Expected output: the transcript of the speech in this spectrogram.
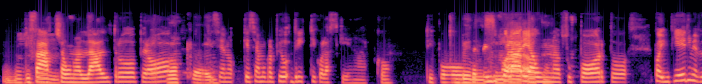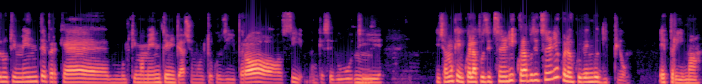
di faccia mm. uno all'altro, però okay. che, siano, che siamo proprio dritti con la schiena, ecco tipo Benissimo. perpendicolari ah, a un supporto. Poi in piedi mi è venuto in mente perché ultimamente mi piace molto così, però sì, anche seduti. Mm. Diciamo che in quella posizione lì, quella posizione lì è quella in cui vengo di più e prima,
